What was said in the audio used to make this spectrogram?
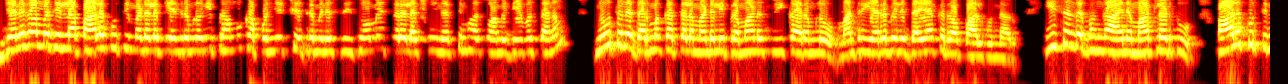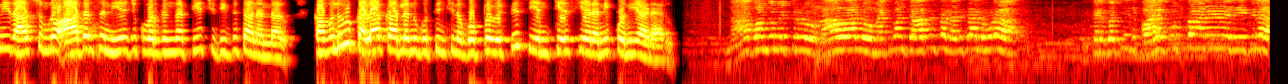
జనగామ జిల్లా పాలకుర్తి మండల కేంద్రంలోని ప్రముఖ పుణ్యక్షేత్రమైన శ్రీ సోమేశ్వర లక్ష్మీ నరసింహస్వామి దేవస్థానం నూతన ధర్మకర్తల మండలి ప్రమాణ స్వీకారంలో మంత్రి ఎర్రబెల్లి దయాకర్ రావు పాల్గొన్నారు. ఈ సందర్భంగా ఆయన మాట్లాడుతూ పాలకుర్తిని రాష్ట్రంలో ఆదర్శ నియోజకవర్గంగా తీర్చిదిద్దుతానన్నారు. కవులు కళాకారులను గుర్తించిన గొప్ప వ్యక్తి సీఎం కేసీఆర్ అని కొనియాడారు. నా బంధుమిత్రులు నా వాళ్ళు మంచి మంచి అధికారులు కూడా ఇక్కడికి అనే రీతిలో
